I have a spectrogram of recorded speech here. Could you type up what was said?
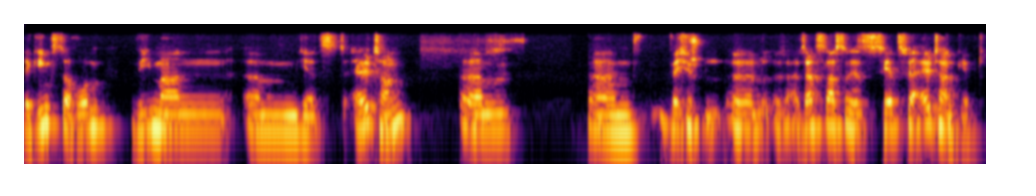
da ging es darum, wie man ähm, jetzt Eltern, ähm, ähm, welche äh, Ersatzleistung es jetzt für Eltern gibt.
